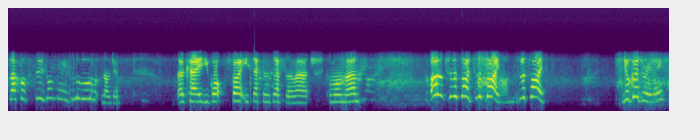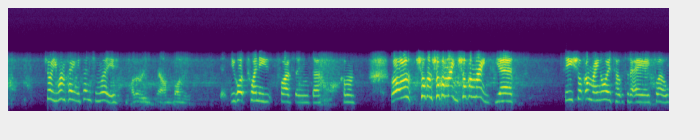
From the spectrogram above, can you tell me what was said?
Black Ops 2 zombies. No, I'm joking. Okay, you got 30 seconds left of the match. Come on, man. Oh, to the side, to the side, Um, to the side. You're good, really. Sure, you weren't paying attention, were you? I don't really care. I'm running. You got 25 seconds left. Come on. Oh, shotgun, shotgun rain, shotgun rain. Yes. See, shotgun rain always helps with the AA-12.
